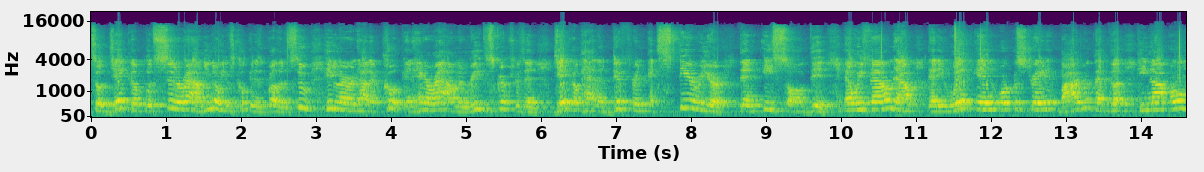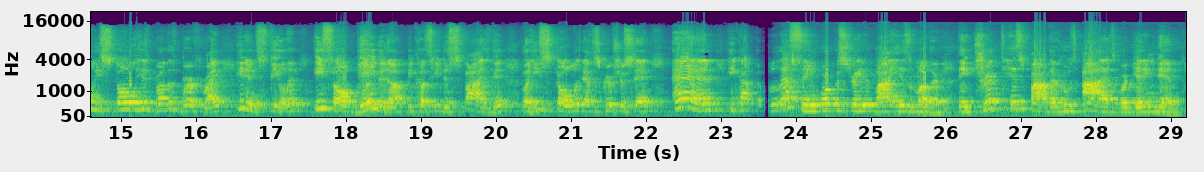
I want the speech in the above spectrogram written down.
So Jacob would sit around. You know, he was cooking his brother the soup. He learned how to cook and hang around and read the scriptures. And Jacob had a different exterior than Esau did. And we found out that he went in orchestrated by Rebekah. He not only stole his brother's birthright, he didn't steal it. Esau gave it up because he despised it, but he stole it, as the scripture said. And he got the blessing orchestrated by his mother. They tricked his father, whose eyes were getting dim.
